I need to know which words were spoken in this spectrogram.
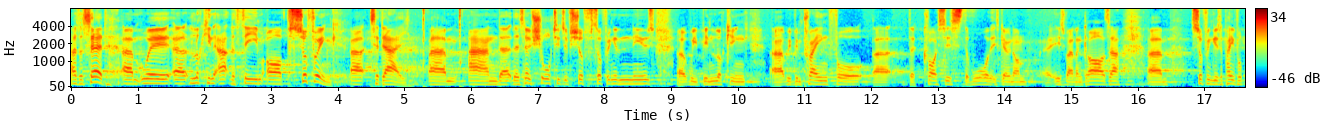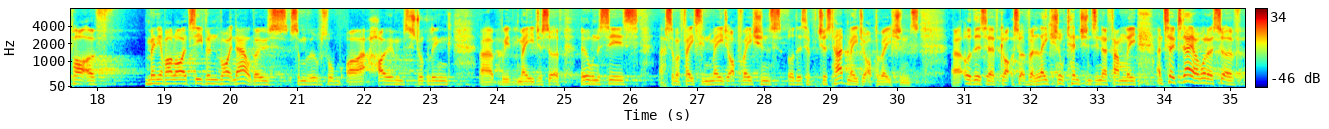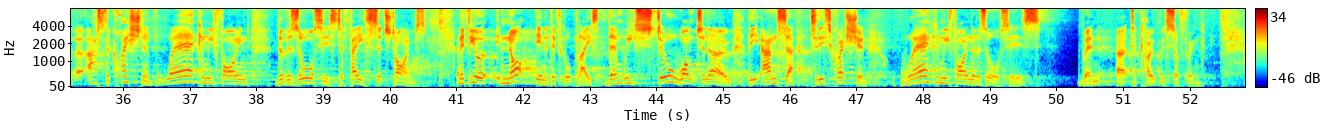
As I said, um, we're uh, looking at the theme of suffering uh, today. Um, and uh, there's no shortage of suffering in the news. Uh, we've been looking, uh, we've been praying for uh, the crisis, the war that is going on Israel and Gaza. Um, suffering is a painful part of many of our lives, even right now, those some of us are at home struggling uh, with major sort of illnesses. Uh, some are facing major operations. Others have just had major operations. Uh, others have got sort of relational tensions in their family. And so today I want to sort of uh, ask the question of where can we find the resources to face such times? And if you're not in a difficult place, then we still want to know the answer to this question. Where can we find the resources when, uh, to cope with suffering?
